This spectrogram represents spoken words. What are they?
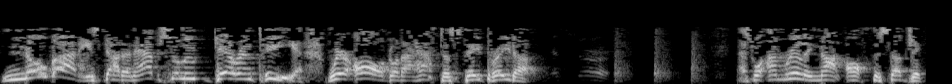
Nobody's got an absolute guarantee. We're all going to have to stay prayed up. That's why I'm really not off the subject.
